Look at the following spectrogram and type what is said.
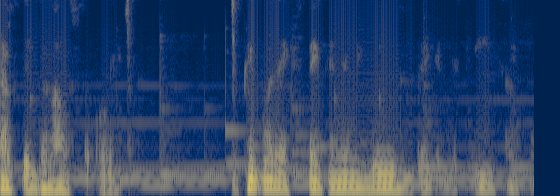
after the loss to Oregon. People that expecting them to lose and thinking just means something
